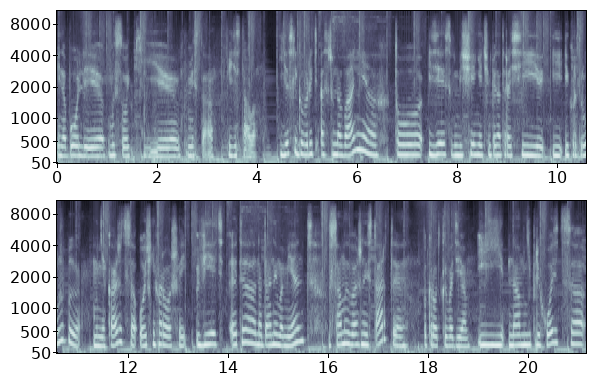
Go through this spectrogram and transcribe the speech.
и на более высокие места пьедестала. Если говорить о соревнованиях, то идея совмещения чемпионата России и игр дружбы мне кажется очень хорошей. Ведь это на данный момент самые важные старты по короткой воде. И нам не приходится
